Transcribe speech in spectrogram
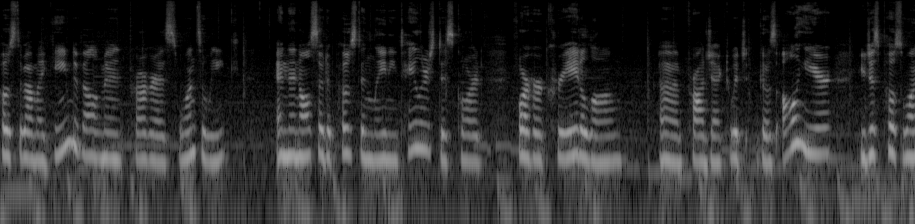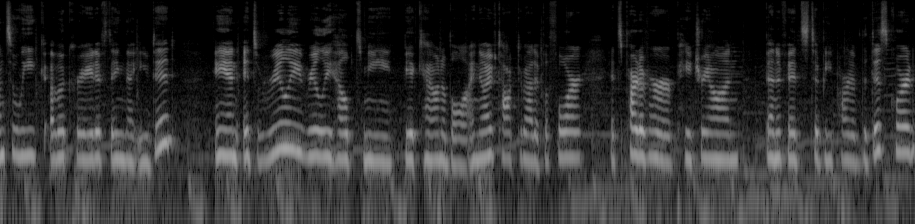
post about my game development progress once a week, and then also to post in Laini Taylor's Discord for her Create Along uh, project, which goes all year. You just post once a week of a creative thing that you did, and it's really, really helped me be accountable. I know I've talked about it before. It's part of her Patreon benefits to be part of the Discord,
